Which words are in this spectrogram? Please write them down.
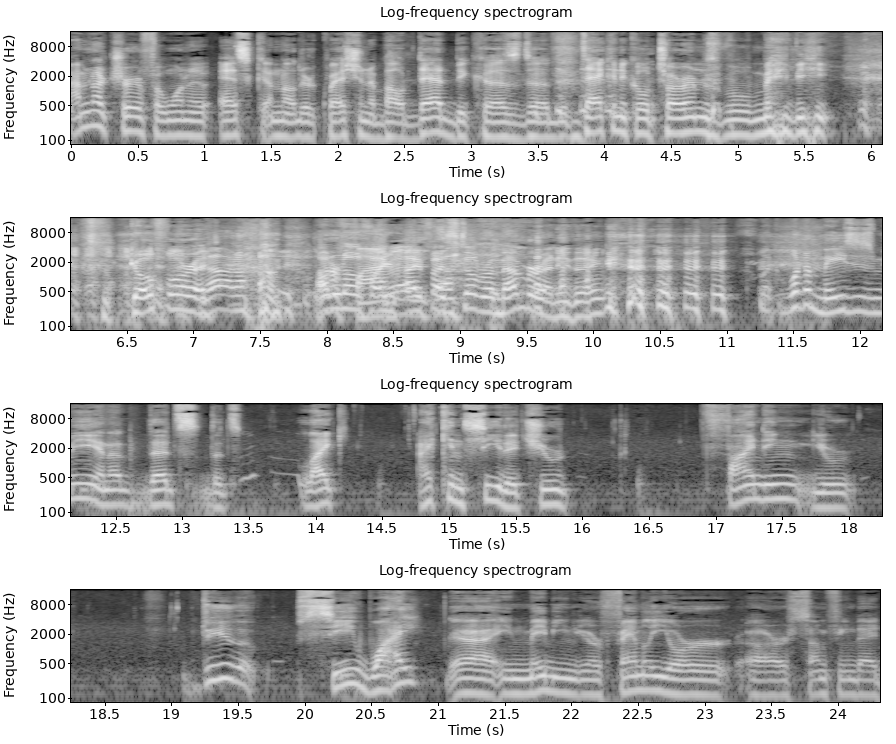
i'm not sure if i want to ask another question about that because the, the technical terms will maybe Go for it. no, no, I don't know if fine. I, if I still remember anything. like what amazes me and uh, that's that's like i can see that you're finding your do you see why uh, in maybe in your family or or something that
